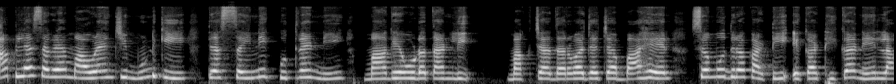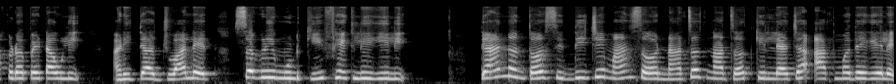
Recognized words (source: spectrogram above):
आपल्या सगळ्या मावळ्यांची मुंडकी त्या सैनिक कुत्र्यांनी मागे ओढत आणली. मागच्या दरवाजाच्या बाहेर समुद्रकाठी एका ठिकाणी लाकडं पेटावली आणि त्या ज्वालेत सगळी मुंडकी फेकली गेली. त्यानंतर सिद्धीचे माणसं नाचत नाचत किल्ल्याच्या आतमध्ये गेले.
